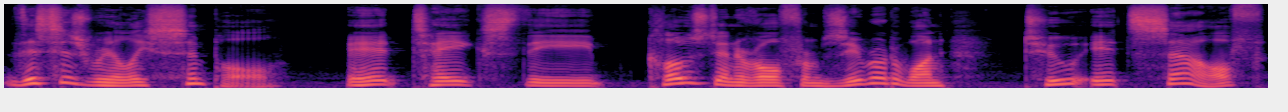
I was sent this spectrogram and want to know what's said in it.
this is really simple. It takes the closed interval from 0 to 1 to itself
